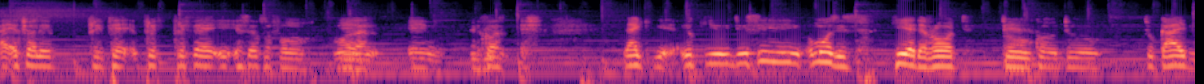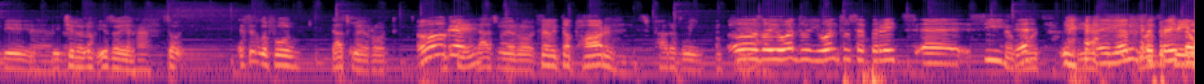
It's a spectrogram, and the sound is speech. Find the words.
I actually prepare, pre- prefer a saxophone more Yeah. than any because, eh, like you, you, you see Moses here the road to Yeah. co- to to guide the, Yeah, the the- children of Israel. Uh-huh. So a saxophone, that's my road. Okay. That's my road. So it's a part of you. It's part of me. Oh, so you want to you want to separate uh, seas, The water. Uh, Yeah. you want to You want to separate the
